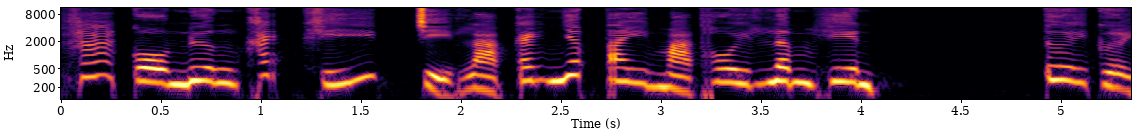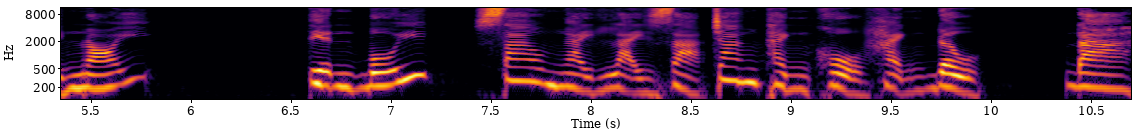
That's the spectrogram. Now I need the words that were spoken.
Ha cô nương khách khí, chỉ là cách nhấc tay mà thôi Lâm Hiên. Tươi cười nói. Tiền bối, sao ngài lại giả trang thành khổ hạnh đầu? Đà,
